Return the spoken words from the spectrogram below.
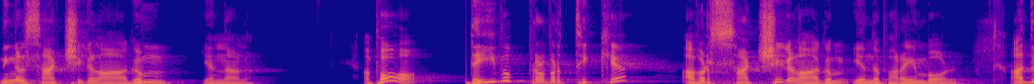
നിങ്ങൾ സാക്ഷികളാകും എന്നാണ്. അപ്പോൾ ദൈവപ്രവൃത്തിക്ക് അവർ സാക്ഷികളാകും എന്ന് പറയുമ്പോൾ അത്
